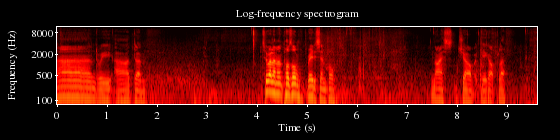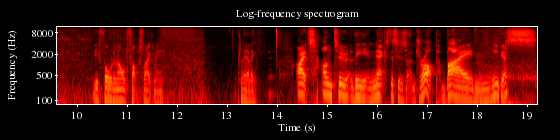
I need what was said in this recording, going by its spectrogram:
And we are done. Two element puzzle, really simple. Nice job, Gigopla. You fooled an old fox like me clearly. Alright, on to the next. This is Drop by Mebius.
